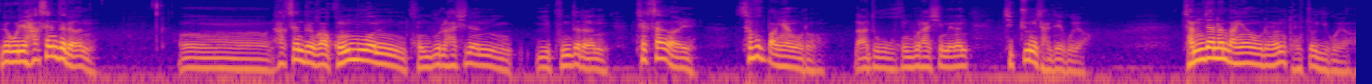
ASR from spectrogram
그리고 우리 학생들은, 어, 학생들과 공무원 공부를 하시는 이 분들은 책상을 서북 방향으로 놔두고 공부를 하시면 집중이 잘 되고요. 잠자는 방향으로는 동쪽이고요.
